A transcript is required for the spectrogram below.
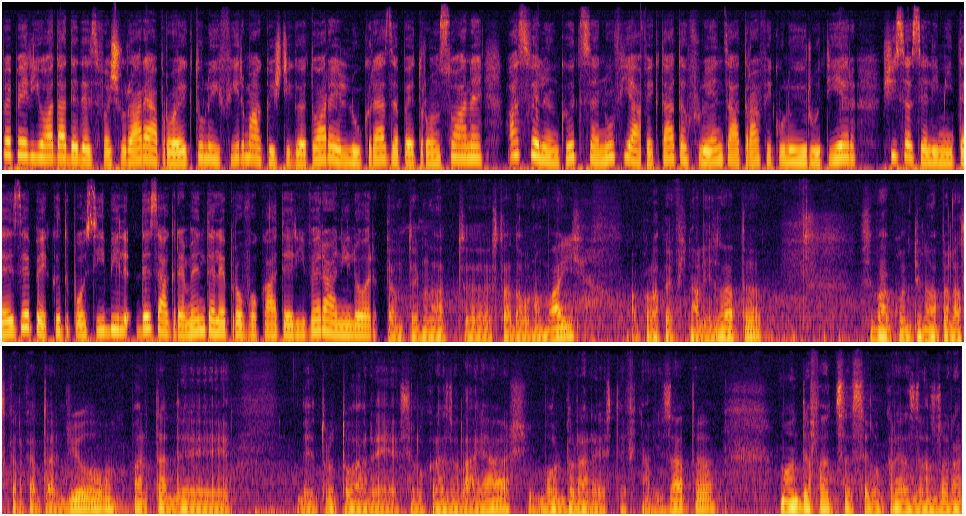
Pe perioada de desfășurare a proiectului, firma câștigătoare lucrează pe tronsoane, astfel încât să nu fie afectată fluența traficului rutier și să se limiteze pe cât posibil dezagrementele provocate riveranilor. Am terminat uh, strada 1 mai, aproape finalizată. Se va continua pe la Scărcatargiu, partea de, de trotuare se lucrează la ea și bordurarea este finalizată. În de față se lucrează în zona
